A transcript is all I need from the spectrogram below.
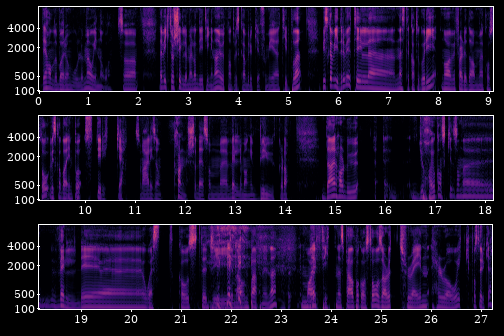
Det handler bare om volumet og innholdet. Så det er viktig å skille mellom de tingene uten at vi skal bruke for mye tid på det. Vi skal videre til eh, neste kategori. Nå er vi ferdig da med kosthold. Vi skal da inn på styrke, som er liksom kanskje det som eh, veldig mange bruker. da. Der har du Du har jo ganske sånne veldig eh, West Coast G-navn på appene dine. MyFitnessPal på kosthold, og så har du Train Heroic på styrke.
